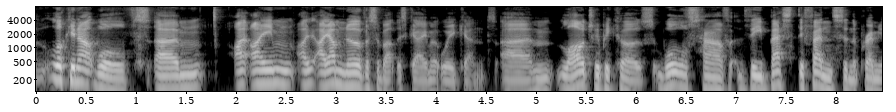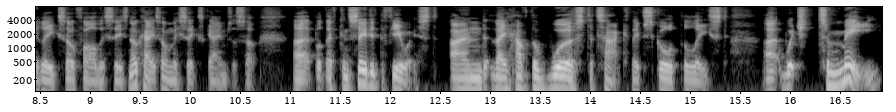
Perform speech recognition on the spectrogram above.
looking at Wolves, um, I, am I, I, am nervous about this game at weekend, um, largely because Wolves have the best defence in the Premier League so far this season. Okay, it's only six games or so, uh, but they've conceded the fewest, and they have the worst attack. They've scored the least, uh, which to me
